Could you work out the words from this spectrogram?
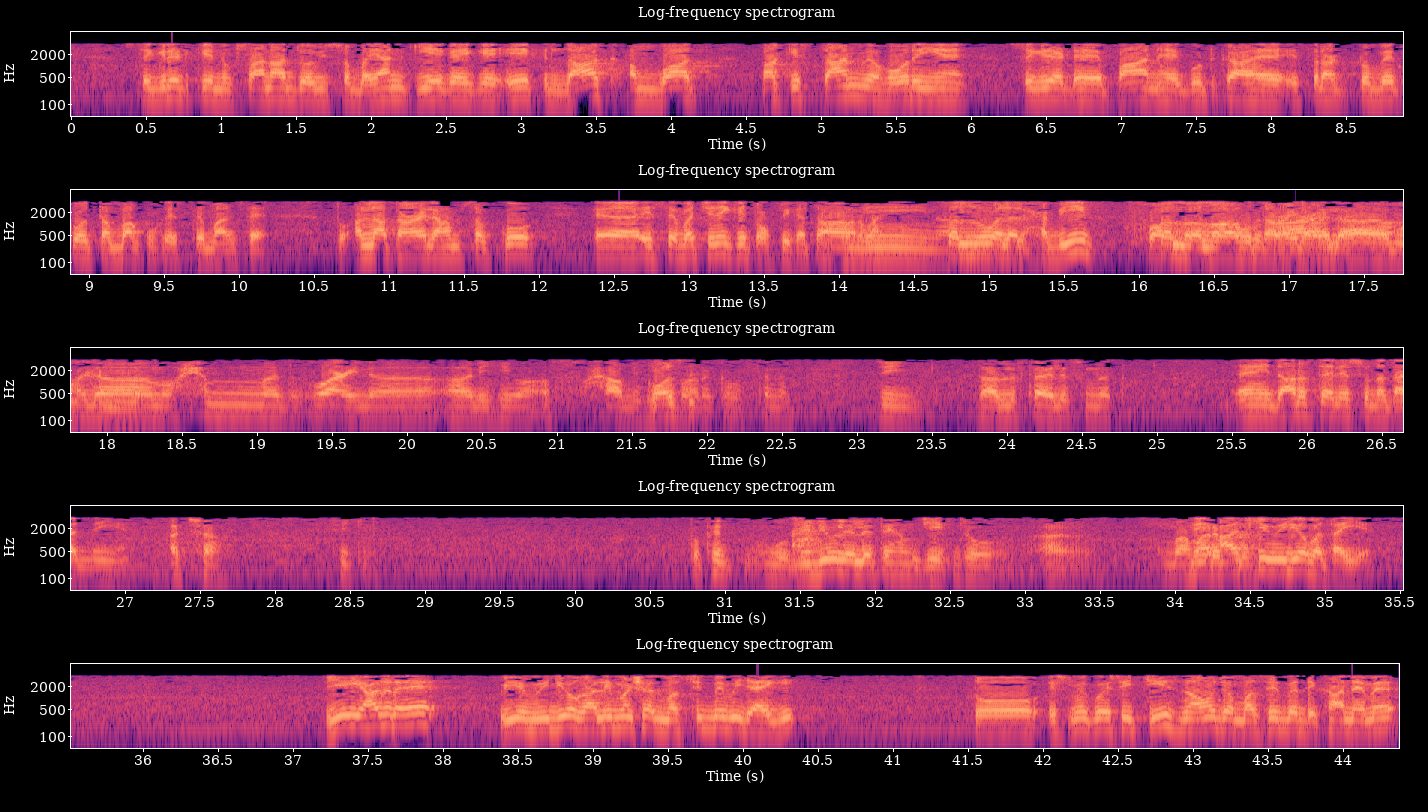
سگریٹ کے نقصانات جو ابھی سب بیان کیے گئے کہ ایک لاکھ اموات پاکستان میں ہو رہی ہیں۔ سگریٹ ہے پان ہے گٹکا ہے اس طرح ٹوبیکو تمباکو کے استعمال سے۔ تو اللہ تعالی ہم سب کو اس سے بچنے کی توفیق عطا صلو علی الحبیب صلی اللہ تعالی محمد۔ جی دارالفتہ اہل سنت۔ دارالفتہ اہل سنت آج نہیں ہے۔ اچھا ٹھیک ہے۔ تو پھر وہ ویڈیو لے لیتے ہیں ہم جی۔ جو آج کی ویڈیو بتائیے۔ یہ یاد رہے یہ ویڈیو غالباً شاید مسجد میں بھی جائے گی۔ تو اس میں کوئی ایسی چیز نہ ہو جو مسجد میں دکھانے میں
